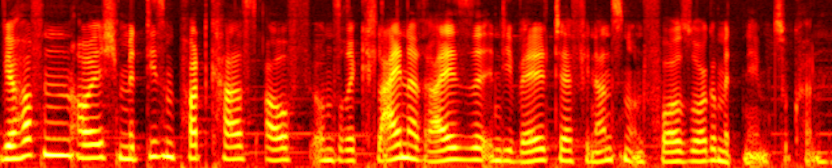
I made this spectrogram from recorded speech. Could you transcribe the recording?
Wir hoffen, euch mit diesem Podcast auf unsere kleine Reise in die Welt der Finanzen und Vorsorge mitnehmen zu können.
